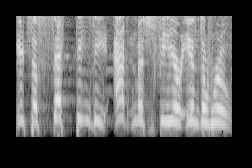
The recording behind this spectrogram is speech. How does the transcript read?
it's affecting the atmosphere in the room.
